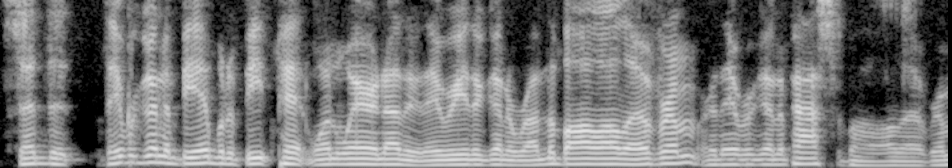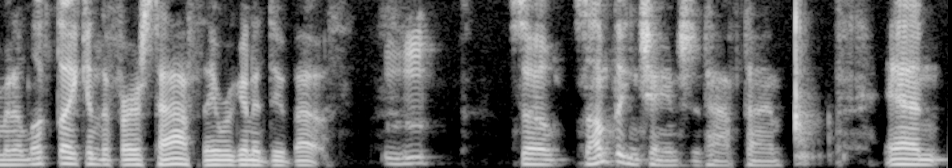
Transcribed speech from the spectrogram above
said that they were going to be able to beat Pitt one way or another. They were either going to run the ball all over him or they were going to pass the ball all over him. And it looked like in the first half they were going to do both. Mm-hmm. So something changed at halftime. And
